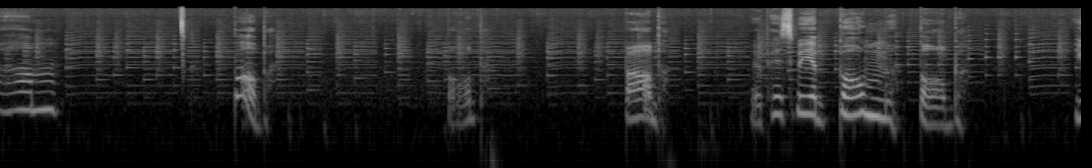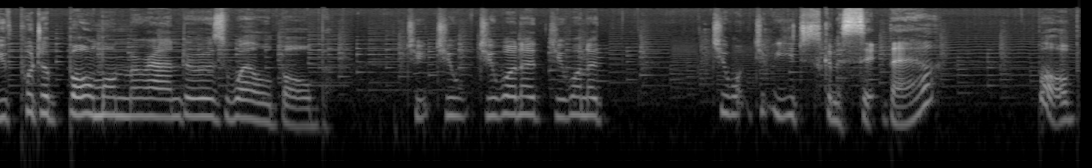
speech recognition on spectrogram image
Um, Bob. Bob. Bob. There appears to be a bomb, Bob. You've put a bomb on Miranda as well, Bob. Do, do, do you want to, do you want to, do you want, do, you just going to sit there? Bob,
